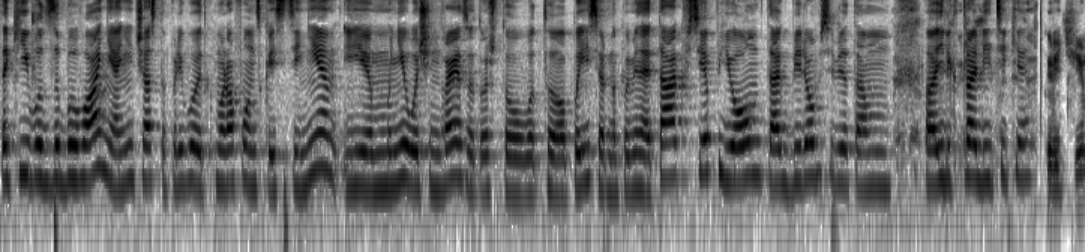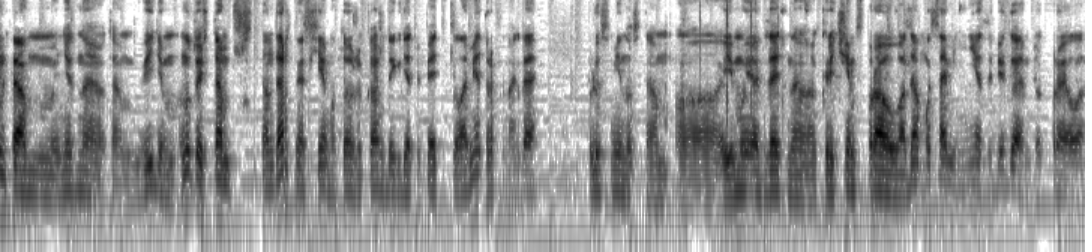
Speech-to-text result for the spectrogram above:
такие вот забывания, они часто приводят к марафонской стене, и мне очень нравится то, что вот э, Пейсер напоминает, так, все пьем, так, берем себе там э, электролитики. Кричим там, не знаю, там, видим, ну, то есть там стандартная схема тоже, каждый где-то 5 километров, иногда плюс-минус там, э, и мы обязательно кричим справа вода, мы сами не забегаем, как правило,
